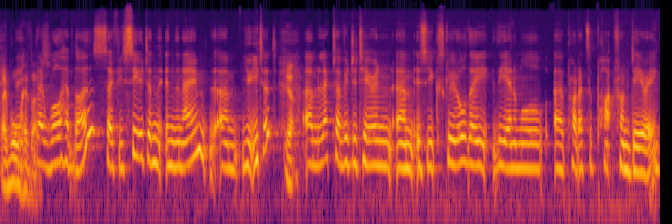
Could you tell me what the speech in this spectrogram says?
They will have those. They will have those. So if you see it in the, in the name, um, you eat it. Yeah. Um, lacto vegetarian um, is you exclude all the the animal uh, products apart from dairy.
